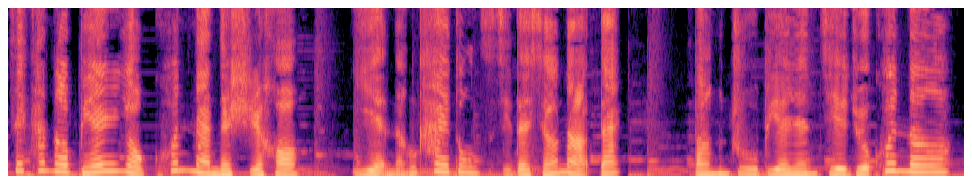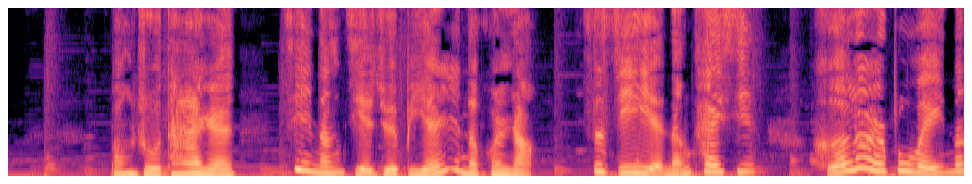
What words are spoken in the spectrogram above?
在看到别人有困难的时候，也能开动自己的小脑袋，帮助别人解决困难哦，帮助他人。既能解决别人的困扰，自己也能开心，何乐而不为呢？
